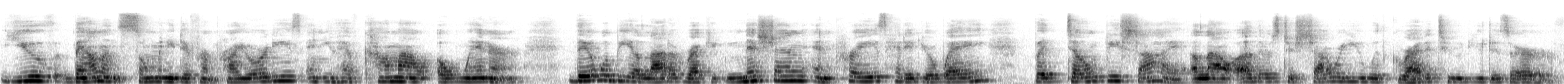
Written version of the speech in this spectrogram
You've balanced so many different priorities and you have come out a winner. There will be a lot of recognition and praise headed your way, but don't be shy. Allow others to shower you with gratitude you deserve,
